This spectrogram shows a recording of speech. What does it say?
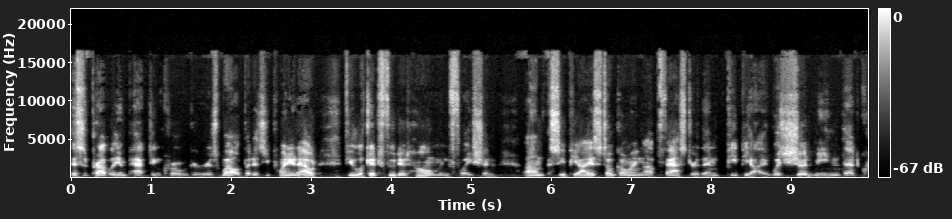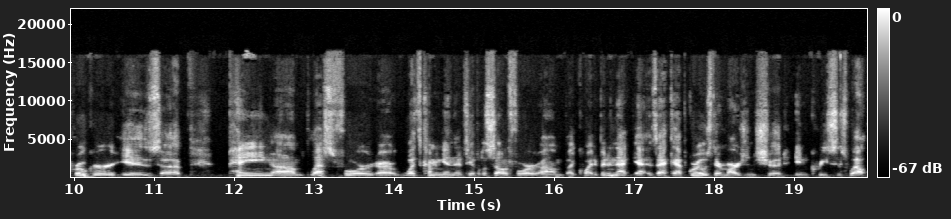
this is probably impacting Kroger as well. But as you pointed out, if you look at food at home inflation, um, CPI is still going up faster than PPI, which should mean that Kroger is uh, paying um, less for uh, what's coming in, and it's able to sell it for um, by quite a bit. And that as that gap grows, their margins should increase as well.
